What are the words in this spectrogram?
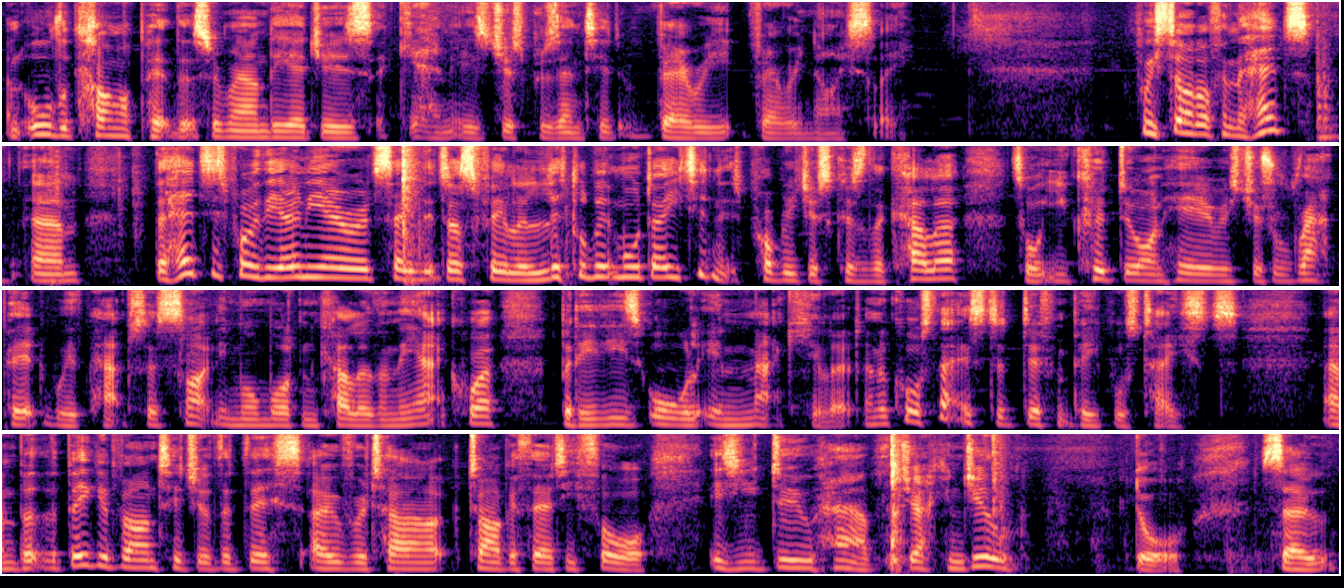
and all the carpet that's around the edges, again, is just presented very, very nicely. If we start off in the heads, um, the heads is probably the only area I'd say that does feel a little bit more dated, and it's probably just because of the colour. So what you could do on here is just wrap it with perhaps a slightly more modern colour than the Aqua, but it is all immaculate. And of course that is to different people's tastes. Um, but the big advantage of the, this over a Tar Targa 34 is you do have the Jack and Jill door. So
